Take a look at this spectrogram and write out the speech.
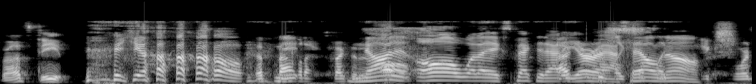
Bro, that's deep. Yo, That's not what I expected. not at at all what I expected out I of your ass. like Hell like, no. Big sword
